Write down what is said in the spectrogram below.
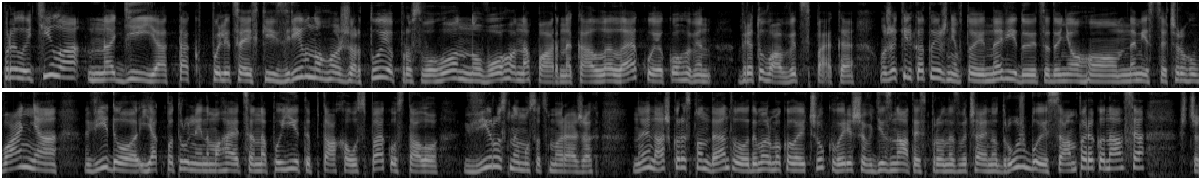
Прилетіла Надія. Так поліцейський з Рівного жартує про свого нового напарника лелеку, якого він врятував від спеки. Уже кілька тижнів той навідується до нього на місце чергування. Відео, як патрульний намагається напоїти птаха у спеку, стало вірусним у соцмережах. Ну і наш кореспондент Володимир Миколайчук вирішив дізнатись про незвичайну дружбу і сам переконався, що,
